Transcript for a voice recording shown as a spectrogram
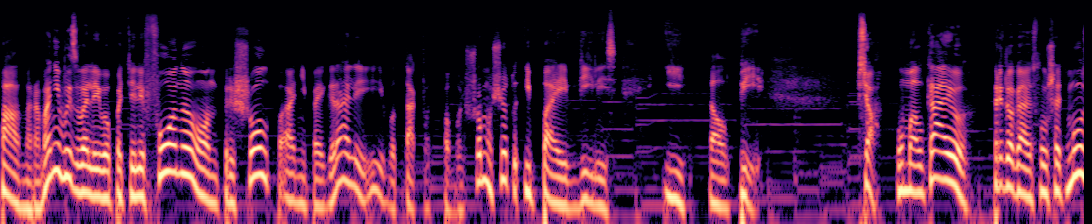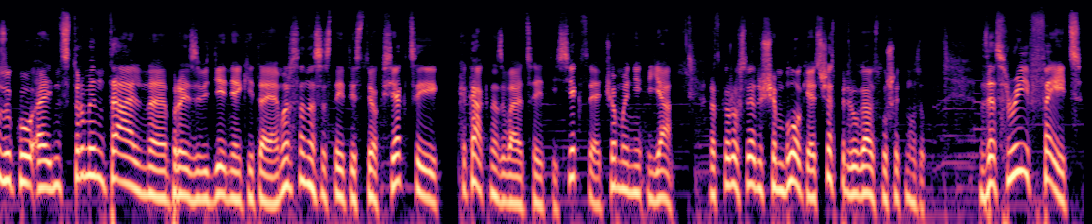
Палмером. Они вызвали его по телефону, он пришел, они поиграли, и вот так вот по большому счету и появились ELP. Все, умолкаю, Предлагаю слушать музыку. А инструментальное произведение Кита Эмерсона состоит из трех секций. Как называются эти секции, о чем они, я расскажу в следующем блоке. А сейчас предлагаю слушать музыку. The Three Fates.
